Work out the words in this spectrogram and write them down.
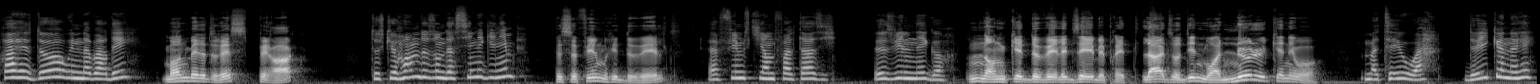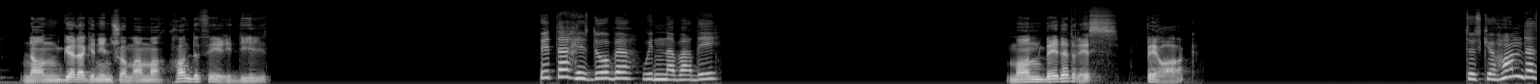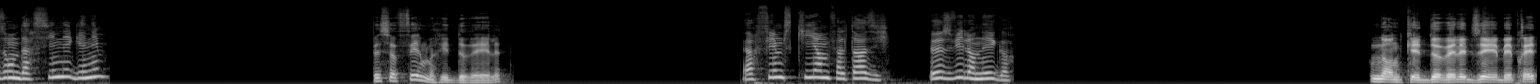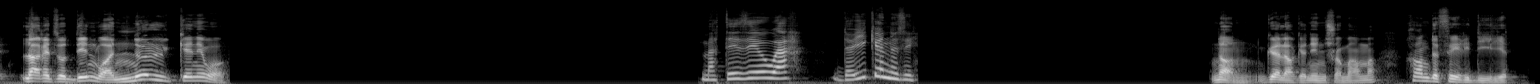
Prahez do win da barde Man bet adres, perak. Teus ket han deus an der sine genimp Pe se film rit de velt A film ski an faltazi. Eus vil negor. N'an ket de velet ze bepret. La zo din moa nul ken eo. Mateo a. De ik un ehe. N'an gala genin cho mama. Han de fer dil. Peta hez dober win na barde. Man bet adres. Perak. Teus ket c'hoant da zon d'ar sine genim Peseurt film rit de velet Ur film ski an faltazi. eus vil an egor. N'an ket develet ze e bepret, laret zo din moa nul kene oa. Mar teze o war, da iken neuze. Nan, gwell ar ganin chom amañ, c'han de feri diliet.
